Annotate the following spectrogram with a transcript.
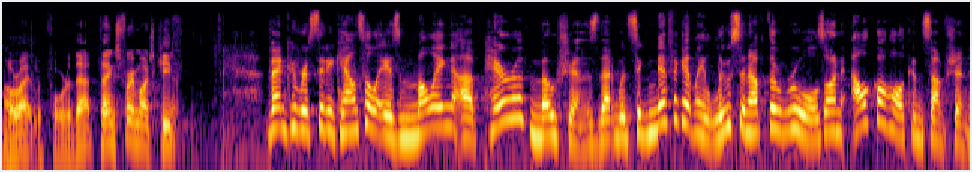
All right, look forward to that. Thanks very much, Keith. Yeah. Vancouver City Council is mulling a pair of motions that would significantly loosen up the rules on alcohol consumption.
